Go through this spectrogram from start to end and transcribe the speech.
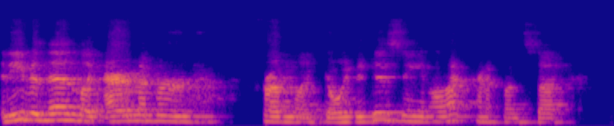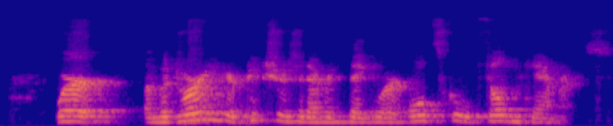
And even then, like I remember from like going to Disney and all that kind of fun stuff where a majority of your pictures and everything were old school film cameras.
